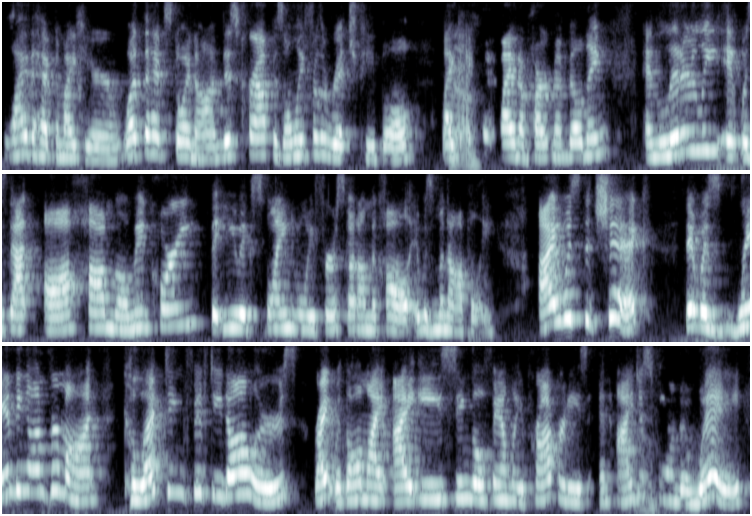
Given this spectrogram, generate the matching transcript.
why the heck am I here? What the heck's going on? This crap is only for the rich people. Like yeah. I can't buy an apartment building. And literally, it was that aha moment, Corey, that you explained when we first got on the call. It was Monopoly. I was the chick that was landing on Vermont, collecting $50, right, with all my IE single family properties. And I just yeah. found a way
